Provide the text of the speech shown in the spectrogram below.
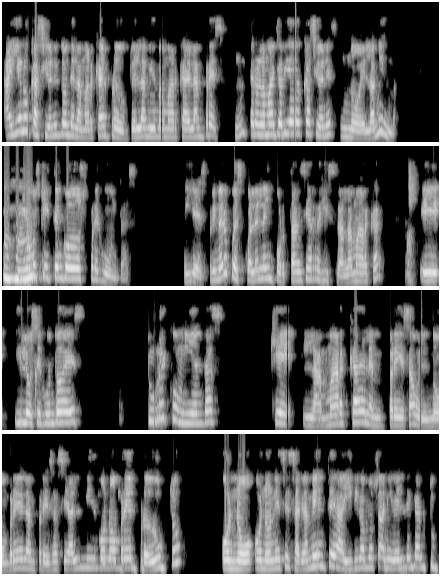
hay en ocasiones donde la marca del producto es la misma marca de la empresa, pero en la mayoría de ocasiones no es la misma. Digamos que ahí tengo dos preguntas. Y es, primero, pues, ¿cuál es la importancia de registrar la marca? Eh, y lo segundo es, ¿tú recomiendas que la marca de la empresa o el nombre de la empresa sea el mismo nombre del producto o no, o no necesariamente. Ahí, digamos, a nivel legal, ¿tú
